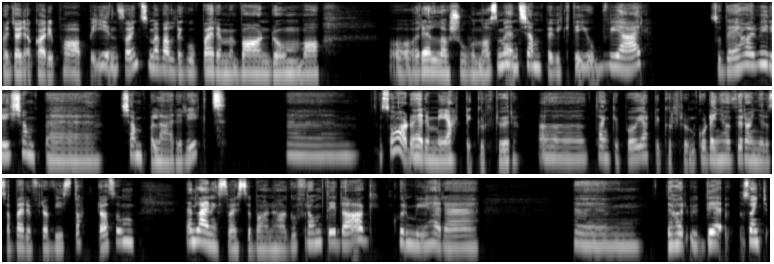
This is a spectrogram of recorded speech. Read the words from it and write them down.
annet Kari Pape inn, som er veldig god på dette med barndom og, og relasjoner, som er en kjempeviktig jobb vi gjør. Så det har vært kjempe, kjempelærerikt. Eh, og så har du dette med hjertekultur. Jeg tenker på hjertekulturen, hvor den har forandret seg bare fra vi starta som en læringsverkstedbarnehage og fram til i dag. Hvor mye dette eh, det har, det, sant?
